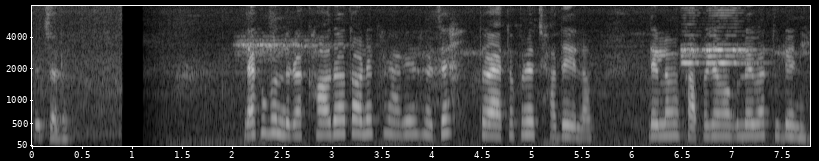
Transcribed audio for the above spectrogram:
তো চলো। দেখো বন্ধুরা খাওয়া দাওয়া তো অনেকক্ষণ আগে হয়েছে, তো এতক্ষণে ছাদে এলাম। দেখলাম কাপড় জামাগুলো এবার তুলে নিই।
